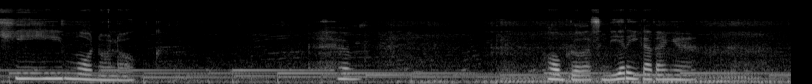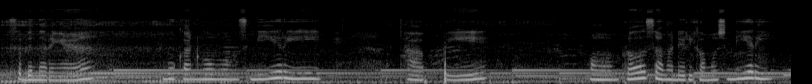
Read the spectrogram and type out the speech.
Ki monolog Ngobrol sendiri katanya. Sebenarnya bukan ngomong sendiri Tapi ngobrol sama diri kamu sendiri.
